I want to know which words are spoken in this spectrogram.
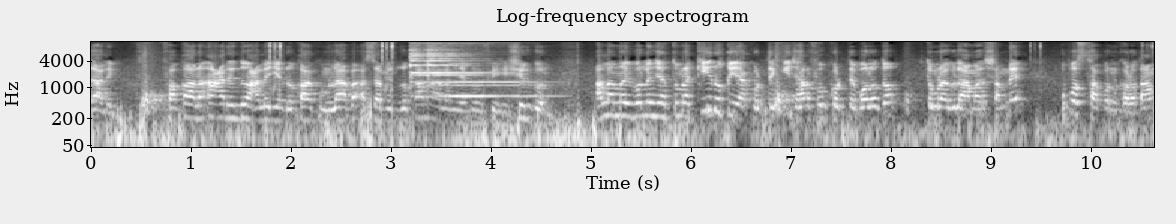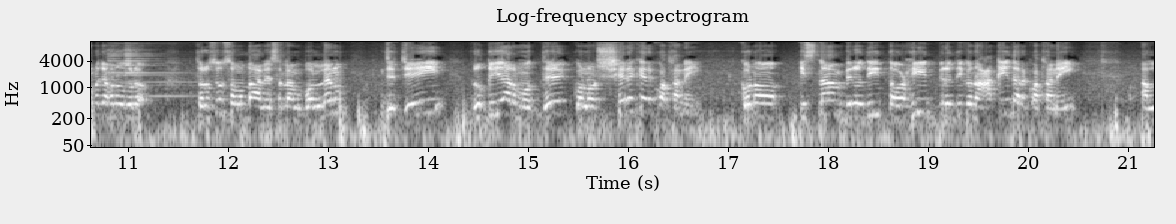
যালিক? ফাকাল, আ'রিদু আলাইয়া রুকাকুম লা বা'সা বির রুকা মা লাম ইয়াকুন ফিহি শিরকুন। আল্লাহ নবী বললেন যে, তোমরা কি রুকিয়া করতে, কি ঝাড়ফুঁক করতে বলো তো? তোমরা এগুলো আমাদের সামনে উপস্থাপন করো। তো আমরা যখন ওগুলো, তো রসুল সাল্লাহ আলি সাল্লাম বললেন যে, যেই রুকিয়ার মধ্যে কোনো শেরেকের কথা নেই, কোনো ইসলাম বিরোধী তৌহিদ বিরোধী কোনো আকিদার কথা নেই আল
